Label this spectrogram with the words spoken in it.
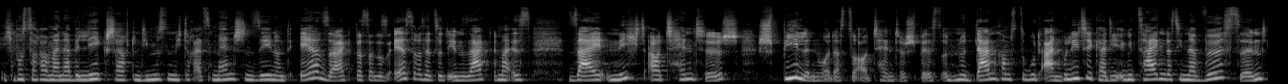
ich muss doch bei meiner Belegschaft und die müssen mich doch als Menschen sehen. Und er sagt, dass er das Erste, was er zu denen sagt, immer ist, sei nicht authentisch, spiele nur, dass du authentisch bist. Und nur dann kommst du gut an. Politiker, die irgendwie zeigen, dass sie nervös sind,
